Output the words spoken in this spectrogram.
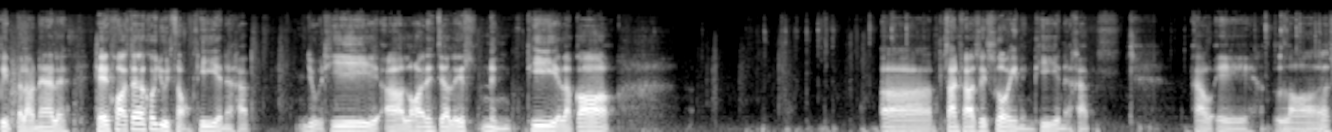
ปิดไปแล้วแน่เลย headquarter เขาอยู่สองที่นะครับ อยู่ที่ลอสแอนเจลิสหนึ่งที่แล้วก็ซานฟรานซิสโกอีกหนึ่งที่นะครับ LA Los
